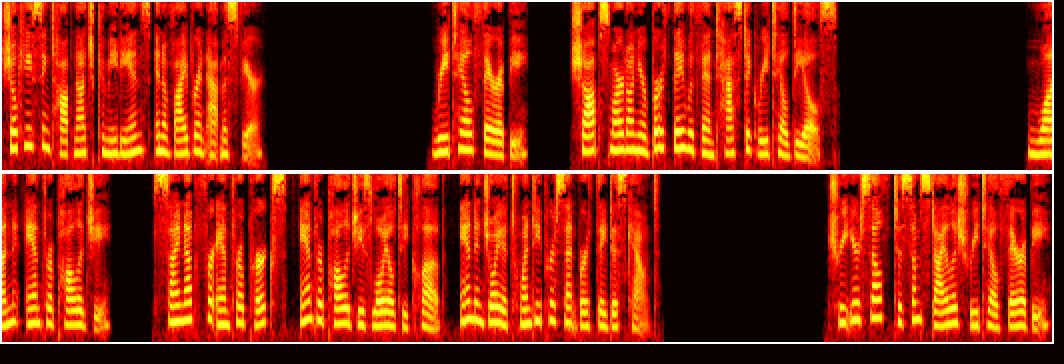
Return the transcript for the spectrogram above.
showcasing top-notch comedians in a vibrant atmosphere. Retail Therapy. Shop smart on your birthday with fantastic retail deals. 1. Anthropologie. Sign up for AnthroPerks, Anthropologie's loyalty club, and enjoy a 20% birthday discount. Treat yourself to some stylish retail therapy.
